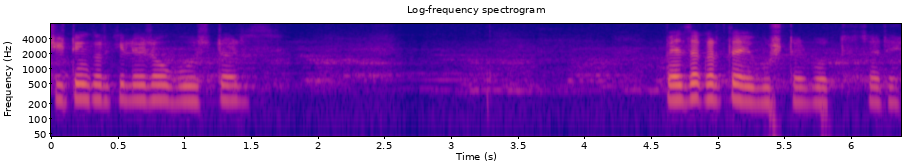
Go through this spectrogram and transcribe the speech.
चीटिंग करके ले रहा हूँ बूस्टर्स पैदा करता है बूस्टर बहुत सारे।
